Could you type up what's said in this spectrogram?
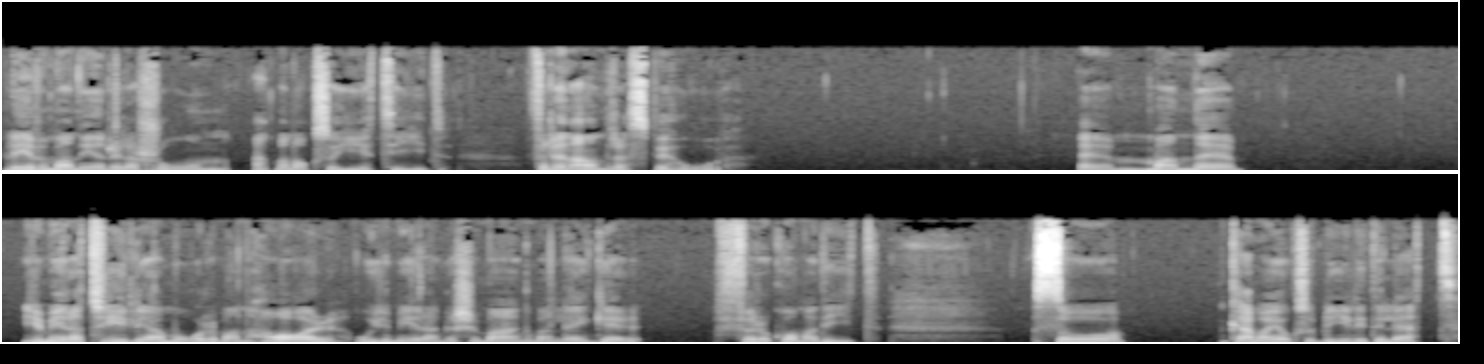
Lever man i en relation att man också ger tid för den andras behov. Ehm, man, eh, ju mera tydliga mål man har och ju mer engagemang man lägger för att komma dit så kan man ju också bli lite lätt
